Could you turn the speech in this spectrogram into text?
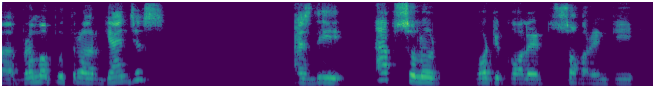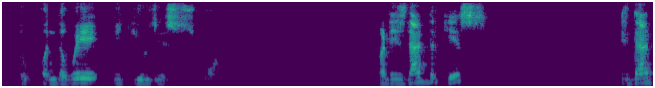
uh, Brahmaputra or Ganges, has the absolute what you call it sovereignty on the way it uses water. But is that the case? Is that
